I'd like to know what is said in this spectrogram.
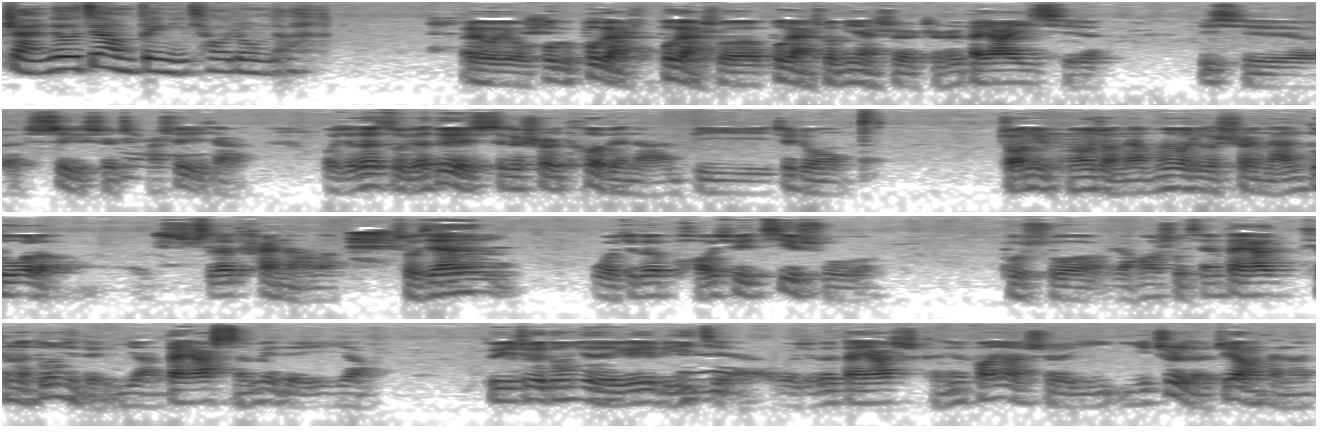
斩六将被你挑中的。哎呦呦，不不敢不敢说不敢说面试，只是大家一起一起试一试尝试一下。我觉得组乐队这个事儿特别难，比这种找女朋友找男朋友这个事儿难多了，实在太难了。首先，我觉得刨去技术不说，然后首先大家听的东西得一样，大家审美得一样。对于这个东西的一个理解，我觉得大家是肯定方向是一一致的，这样才能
